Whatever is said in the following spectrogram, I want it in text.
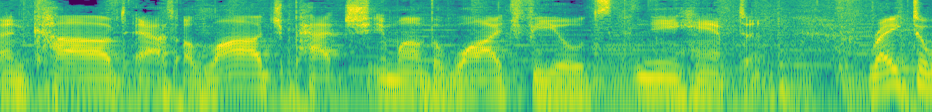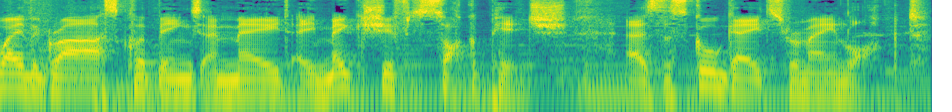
and carved out a large patch in one of the wide fields near Hampton, raked away the grass clippings, and made a makeshift soccer pitch as the school gates remain locked.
